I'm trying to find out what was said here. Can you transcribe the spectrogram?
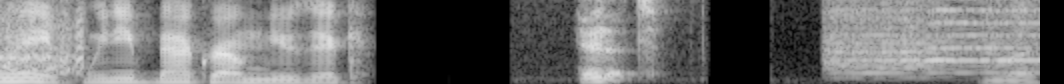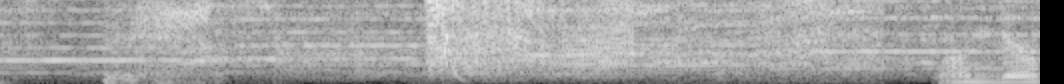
Wait, we need background music. Hit it. Let's dance. Thunder.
